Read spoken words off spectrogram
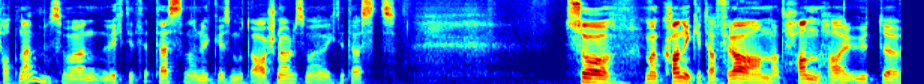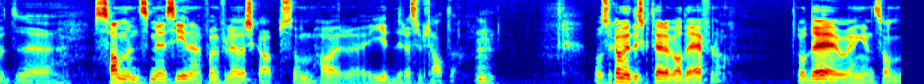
Tottenham, som var en viktig test. Han har lykkes mot Arsenal, som var en viktig test. Så man kan ikke ta fra han at han har utøvd eh, sammen med sine en form for lederskap som har eh, gitt resultater. Mm. Og så kan vi diskutere hva det er for noe. Og det er jo ingen sånn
